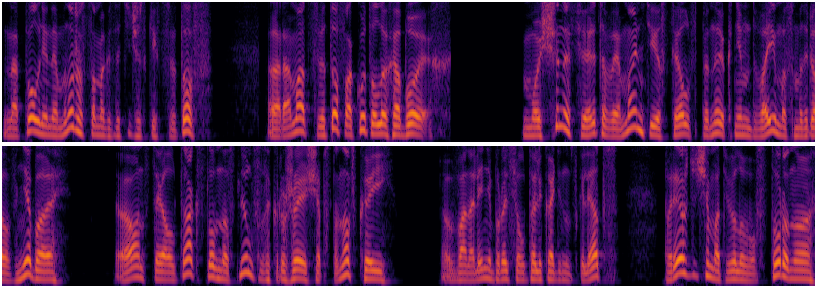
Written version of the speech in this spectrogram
наполненный множеством экзотических цветов. Аромат цветов окутал их обоих. Мужчина в фиолетовой мантии стоял спиной к ним двоим и смотрел в небо. Он стоял так, словно слился с окружающей обстановкой. Ван Олень бросил только один взгляд, прежде чем отвел его в сторону.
